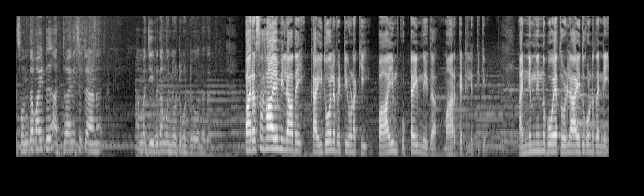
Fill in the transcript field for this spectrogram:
സ്വന്തമായിട്ട് അധ്വാനിച്ചിട്ടാണ് അമ്മ ജീവിതം മുന്നോട്ട് കൊണ്ടുപോകുന്നത്. പരസഹായമില്ലാതെ കൈതോല വെട്ടിയുണക്കി പായും കുട്ടയും നെയ്ത് മാർക്കറ്റിലെത്തിക്കും. അന്യം നിന്നുപോയ തൊഴിലായതുകൊണ്ട് തന്നെ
